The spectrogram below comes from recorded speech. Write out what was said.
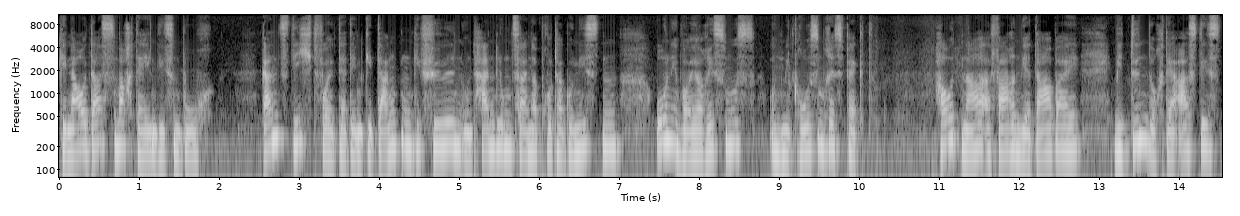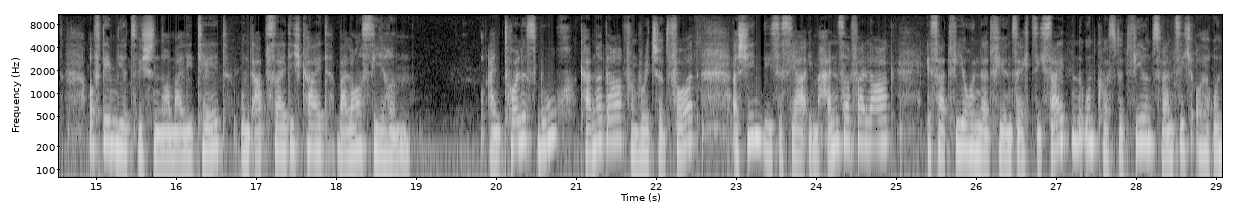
Genau das macht er in diesem Buch. Ganz dicht folgt er den Gedanken, Gefühlen und Handlungen seiner Protagonisten ohne Voyeurismus und mit großem Respekt. Hautnah erfahren wir dabei, wie dünn doch der Ast ist, auf dem wir zwischen Normalität und Abseitigkeit balancieren. Ein tolles Buch, Kanada von Richard Ford, erschien dieses Jahr im Hansa Verlag. Es hat 464 Seiten und kostet 24,90 Euro.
